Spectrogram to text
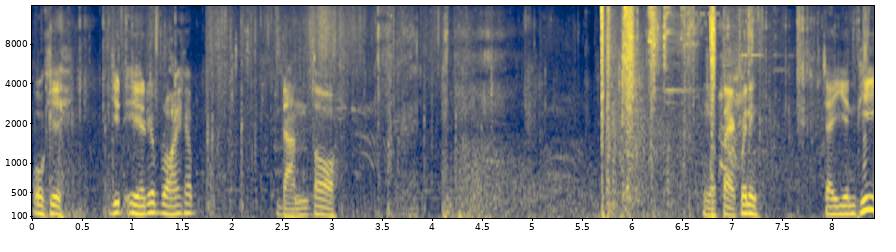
โอเค ยึดเอเรียบร้อยครับ ดันต่อ หัวแตกไปหนึ่ง ใจเย็นพี่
